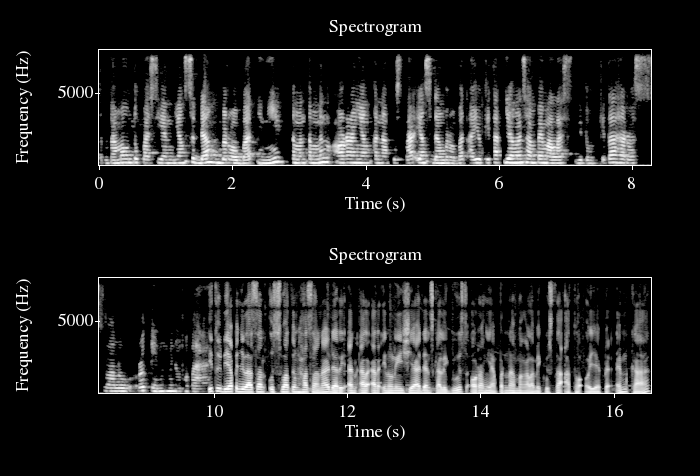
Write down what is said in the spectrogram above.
Terutama untuk pasien yang sedang berobat ini, teman-teman orang yang kena kusta yang sedang berobat, ayo kita jangan sampai malas gitu. Kita harus selalu rutin minum obat. Itu dia penjelasan Uswatun Hasanah dari NLR Indonesia dan sekaligus orang yang pernah mengalami kusta atau OYPMK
